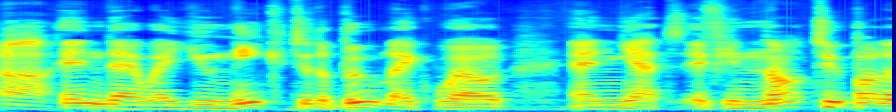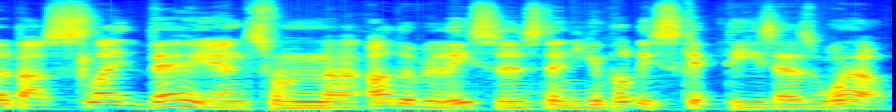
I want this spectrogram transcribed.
uh, in there were unique to the bootleg world and yet if you're not too bothered about slight variants from uh, other releases then you can probably skip these as well.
